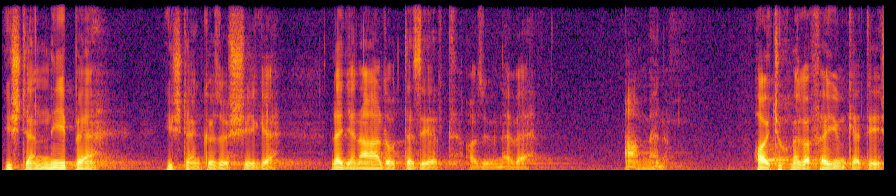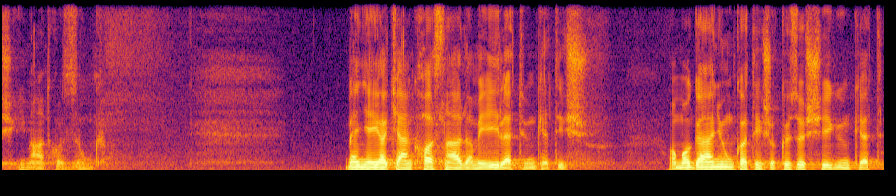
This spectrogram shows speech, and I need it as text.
Isten népe, Isten közössége. Legyen áldott ezért az ő neve. Amen. Hajtsuk meg a fejünket és imádkozzunk. Menjél, Atyánk, használd a mi életünket is, a magányunkat és a közösségünket,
